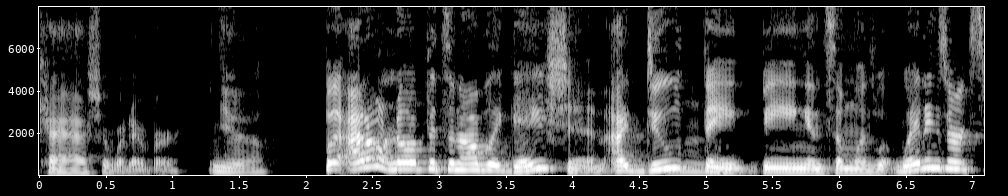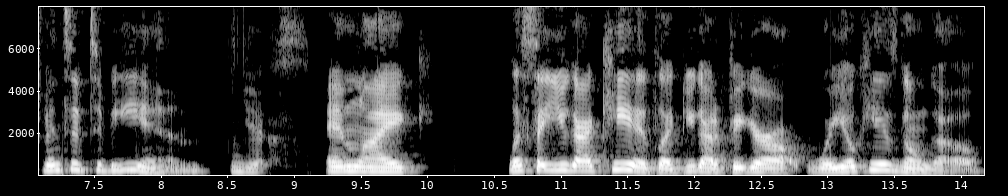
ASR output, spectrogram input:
cash or whatever. Yeah. But I don't know if it's an obligation. I do Mm. think being in someone's wed- weddings are expensive to be in. Yes. And like, let's say you got kids, like you got to figure out where your kids gonna go.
